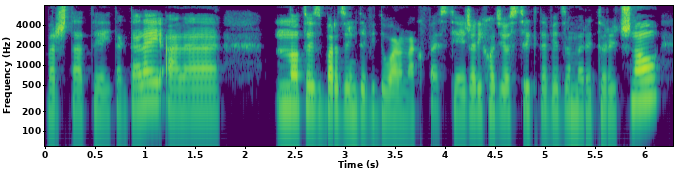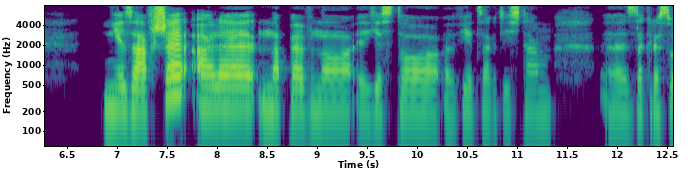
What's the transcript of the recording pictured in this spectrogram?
warsztaty i tak dalej, ale no to jest bardzo indywidualna kwestia. Jeżeli chodzi o stricte wiedzę merytoryczną, nie zawsze, ale na pewno jest to wiedza gdzieś tam e, z zakresu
